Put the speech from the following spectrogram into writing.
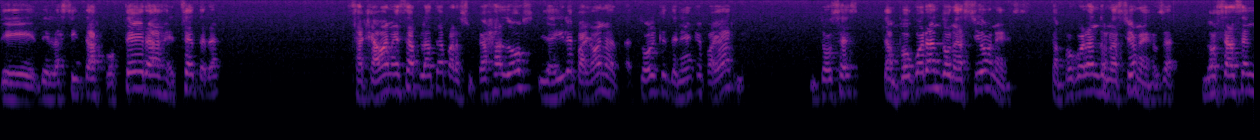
de, las cintas costeras, etcétera, sacaban esa plata para su caja 2 y de ahí le pagaban a, todo el que tenían que pagarle. Entonces, tampoco eran donaciones, tampoco eran donaciones, o sea, no se hacen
